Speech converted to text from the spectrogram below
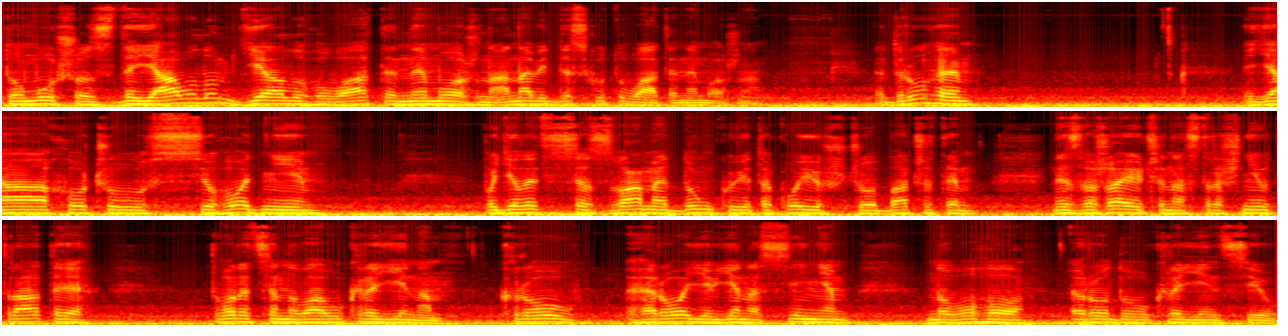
Тому що з дияволом діалогувати не можна, а навіть дискутувати не можна. Друге, я хочу сьогодні поділитися з вами думкою такою, що бачите, незважаючи на страшні втрати, твориться нова Україна. Кров героїв є насінням нового роду українців,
